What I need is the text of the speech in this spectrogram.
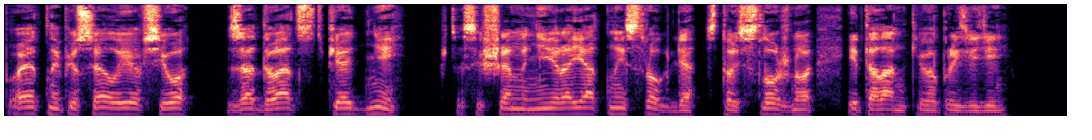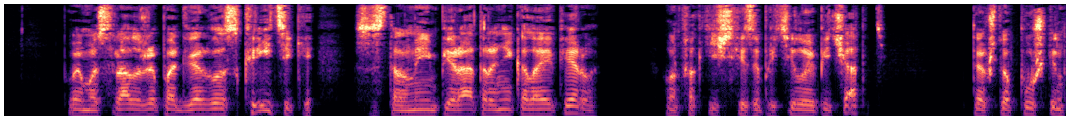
Поэт написал ее всего за 25 дней, что совершенно невероятный срок для столь сложного и талантливого произведения. Поэма сразу же подверглась критике со стороны императора Николая I. Он фактически запретил ее печатать, так что Пушкин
